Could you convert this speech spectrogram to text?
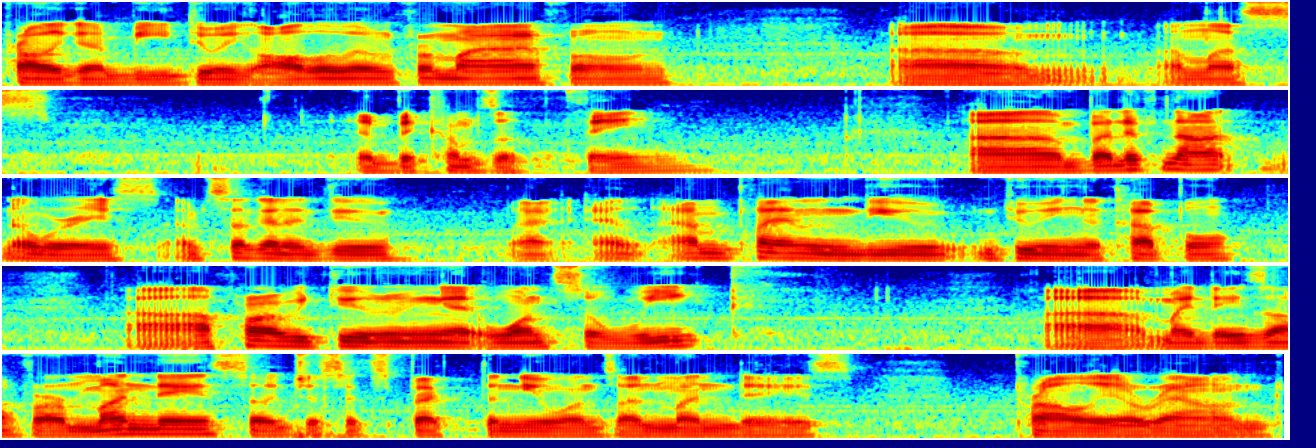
probably going to be doing all of them from my iPhone, um, unless it becomes a thing. Um, but if not, no worries. I'm still going to do. I, am planning do, doing a couple. Uh, I'll probably be doing it once a week. Uh, my days off are Mondays, so just expect the new ones on Mondays, probably around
